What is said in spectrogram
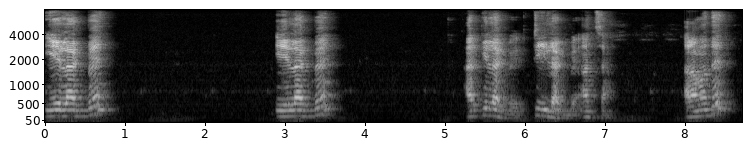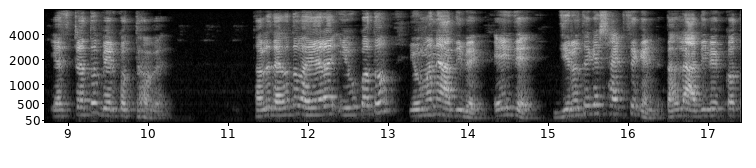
এ লাগবে। এ লাগবে। আর কি লাগবে? টি লাগবে। আচ্ছা। আর আমাদের এসটা তো বের করতে হবে। তাহলে দেখো তো ভাইয়ারা ইউ কত? ইউ মানে আদি বেগ। এই যে জিরো থেকে ষাট সেকেন্ড তাহলে আদি বেগ কত?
